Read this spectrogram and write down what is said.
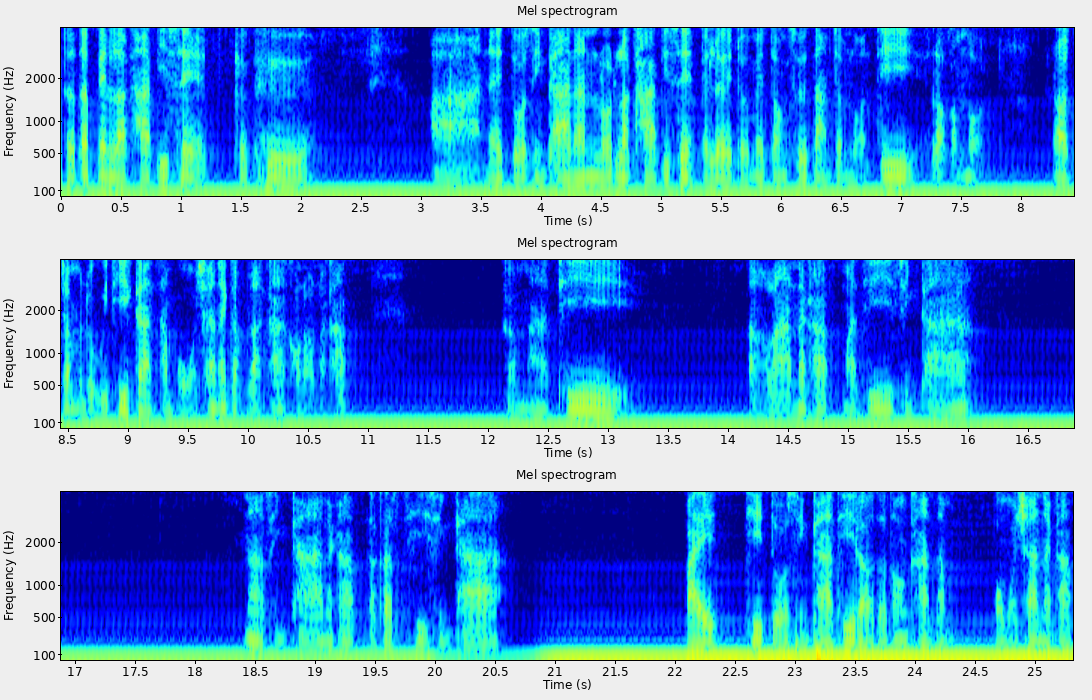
แต่ถ้าเป็นราคาพิเศษก็คืออในตัวสินค้านั้นลดราคาพิเศษไปเลย โดยไม่ต้องซื้อตามจำนวนที่เรากำหนด เราจะมาดูวิธีการทำโปรโมชั่นให้กับร้านค้าของเรานะครับ ก็มาที่ต่างร้านนะครับ มาที่สินค้า หน้าสินค้านะครับ แล้วก็ที่สินค้า ไปที่ตัวสินค้าที่เราจะต้องการทำโปรโมชั่นนะครับ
